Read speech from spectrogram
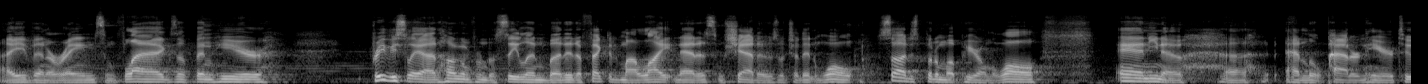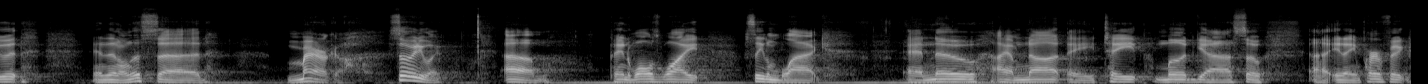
I even arranged some flags up in here. Previously, I had hung them from the ceiling, but it affected my light and added some shadows, which I didn't want. So I just put them up here on the wall. And, you know, uh, add a little pattern here to it. And then on this side, America. So anyway, um, paint the walls white, ceiling black. And no, I am not a tape mud guy, so uh, it ain't perfect,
